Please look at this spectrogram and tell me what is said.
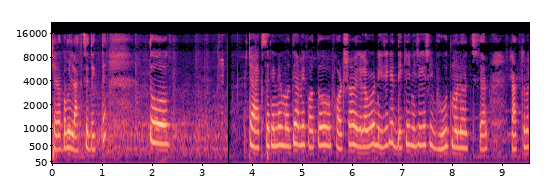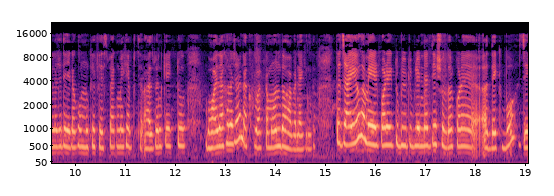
সেরকমই লাগছে দেখতে। তো এক সেকেন্ডের মধ্যে আমি কত ফর্সা হয়ে গেলাম নিজেকে দেখে নিজেকে সেই ভূত মনে হচ্ছে রাত্রেবেলা যদি এরকম মুখে ফেস প্যাক মেখে হাজবেন্ডকে একটু ভয় দেখানো যায় না খুব একটা মন্দ হবে না কিন্তু তো যাই হোক আমি এরপরে একটু বিউটি ব্লেন্ডার দিয়ে সুন্দর করে দেখব যে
